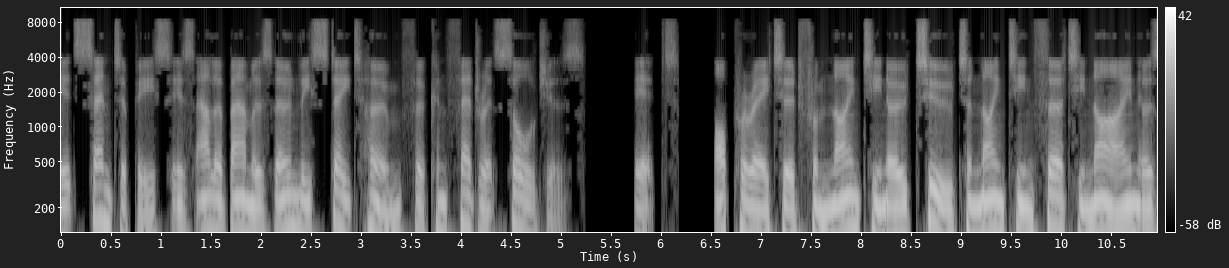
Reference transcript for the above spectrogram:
Its centerpiece is Alabama's only state home for Confederate soldiers. It operated from 1902 to 1939 as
